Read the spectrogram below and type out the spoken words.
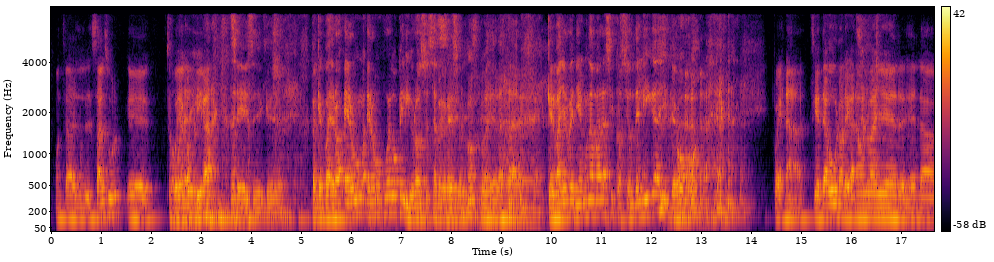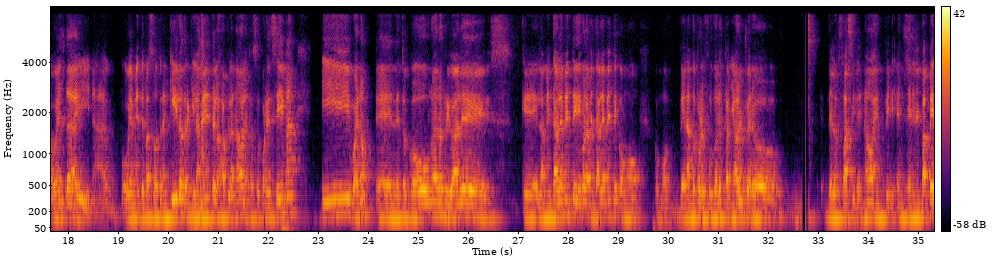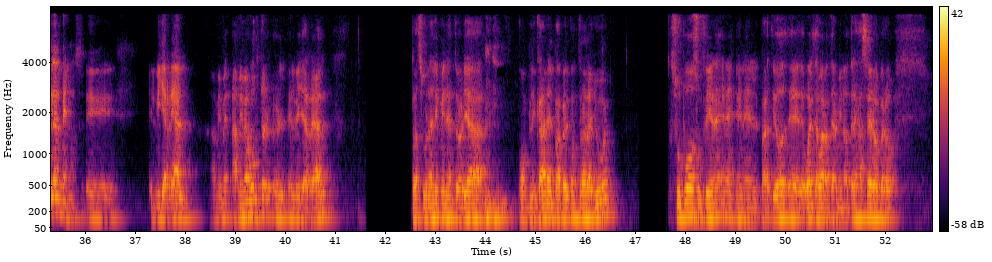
contra el Salzburg eh, se podía complicar. sí sí que porque era, era, un, era un juego peligroso ese regreso ¿no? que el Bayern venía en una mala situación de liga y que ojo. Pues nada 7 a 1 le ganó el Bayern en la vuelta y nada obviamente pasó tranquilo tranquilamente los aplanó les pasó por encima y bueno, eh, le tocó uno de los rivales que lamentablemente, digo lamentablemente como, como velando por el fútbol español, pero de los fáciles, ¿no? En, el papel al menos, eh, el Villarreal. A mí me, a mí me el, Villarreal. Pasó una eliminatoria complicada en el papel contra la Juve. Supo sufrir en, el partido de, de vuelta. Bueno, terminó 3 a 0, pero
